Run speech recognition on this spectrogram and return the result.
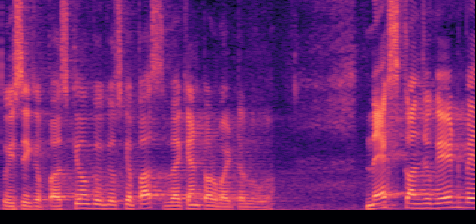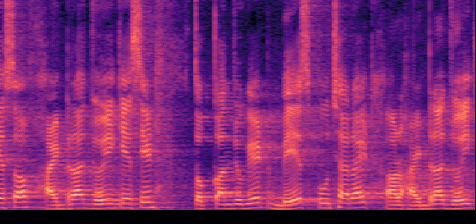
तो इसी के पास क्यों? क्योंकि उसके पास वैकेंट और वाइटल होगा। Next conjugate base of hydrazoic acid तो कंजुगेट बेस पूछा राइट और हाइड्राजोइक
